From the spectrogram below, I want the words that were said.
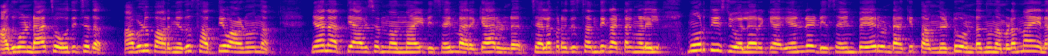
അതുകൊണ്ടാണ് ചോദിച്ചത്. അവൾ പറഞ്ഞത് സത്യമാണോ എന്ന് ഞാൻ അത്യാവശ്യം നന്നായി ഡിസൈൻ വരയ്ക്കാറുണ്ട്. ചില പ്രതിസന്ധി ഘട്ടങ്ങളിൽ മൂർത്തീസ് ജ്വല്ലറിക്ക് എന്റെ ഡിസൈൻ പേരുണ്ടാക്കി തന്നിട്ടും ഉണ്ടെന്ന് നമ്മുടെ നയന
